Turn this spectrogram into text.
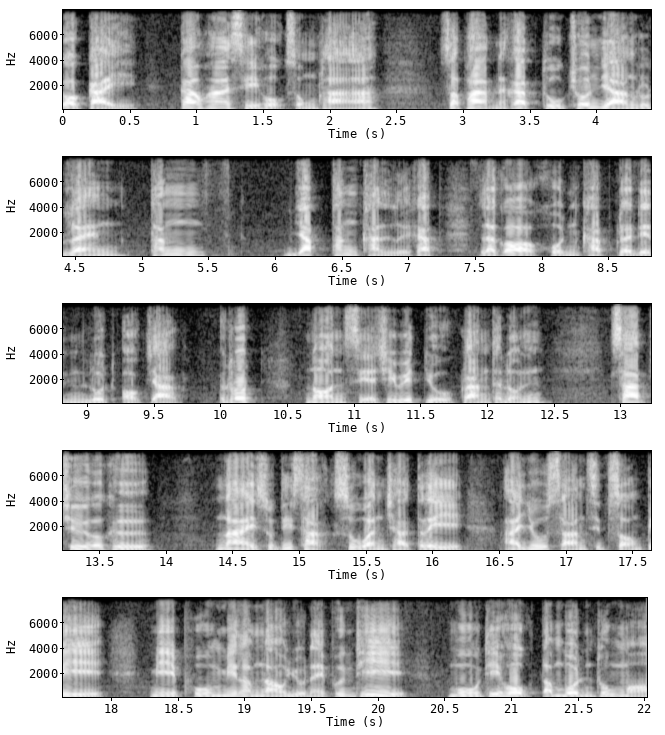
กอไก่ 9546 สงขลา สภาพนะครับถูกชนอย่างรุนแรงทั้งยับทั้งคันเลยครับ แล้วก็คนขับกระเด็นหลุดออกจากรถนอนเสียชีวิตอยู่กลางถนน ทราบชื่อก็คือนายสุทธิศักดิ์สุวรรณชาตรี อายุ 32 ปี มีภูมิลำเนาอยู่ในพื้นที่ หมู่ที่ 6 ตำบลทุ่งหมอ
